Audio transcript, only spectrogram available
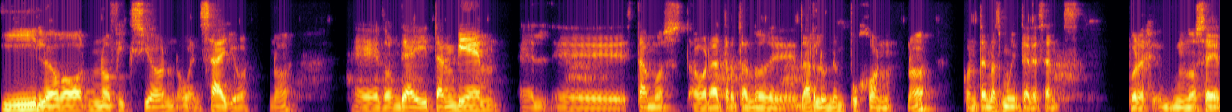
Y luego no ficción o ensayo, ¿no? Eh, donde ahí también eh, estamos ahora tratando de darle un empujón, ¿no? Con temas muy interesantes. Por no sé,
